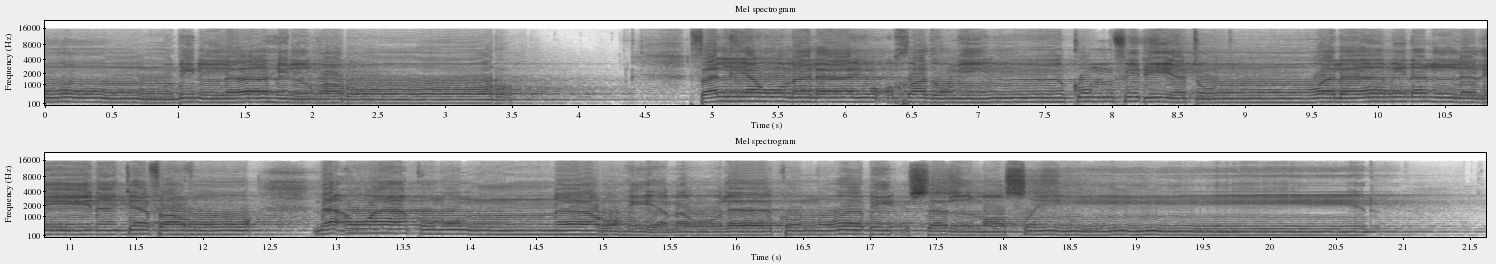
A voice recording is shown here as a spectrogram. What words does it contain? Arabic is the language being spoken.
بالله الغرور. فاليوم لا يؤخذ منكم فدية ولا من الذين كفروا. مأواكم النار هي مولاكم وبئس المصير.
